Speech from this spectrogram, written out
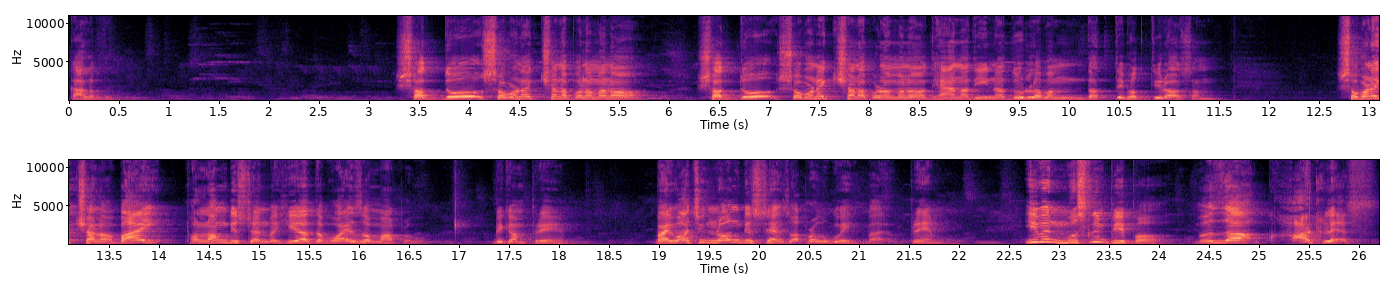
Kala Shaddo Savanakshana Panamana Shaddo Savanakshana Panamana Dhyana Dina Durlabam Datte Bhakti Rasam. Savanakshana, by for long distance, by hear the voice of Mahaprabhu, become prem. By watching long distance, Mahaprabhu going, by prem. Even Muslim people was uh, heartless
